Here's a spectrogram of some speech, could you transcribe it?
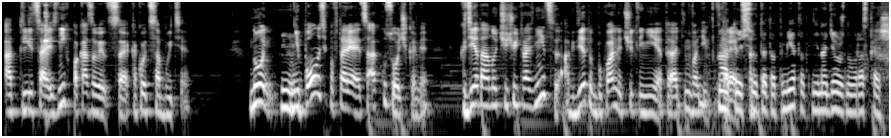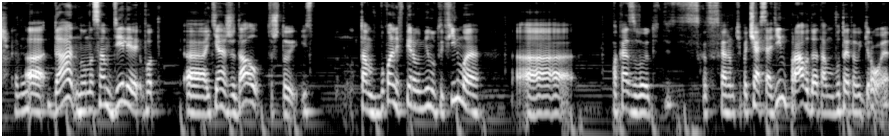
от лица из них показывается какое-то событие. Но mm-hmm. не полностью повторяется, а кусочками. Где-то оно чуть-чуть разнится, а где-то буквально чуть ли не это один в один повторяется. А, то есть вот этот метод ненадежного рассказчика, да? А, да, но на самом деле вот а, я ожидал, что из, там буквально в первые минуты фильма а, показывают, скажем, типа часть один, правда там вот этого героя.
